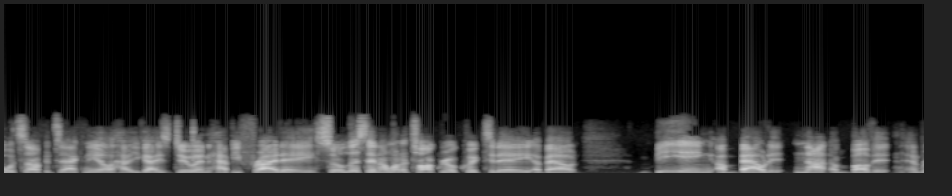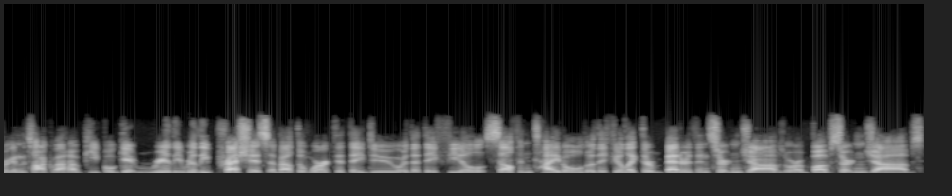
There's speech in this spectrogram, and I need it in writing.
what's up? It's Zach Neal. How you guys doing? Happy Friday. So listen, I want to talk real quick today about being about it, not above it. And we're going to talk about how people get really, really precious about the work that they do, or that they feel self entitled, or they feel like they're better than certain jobs or above certain jobs.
